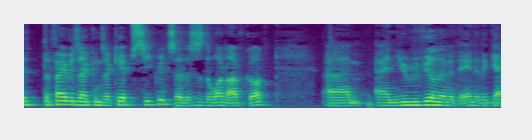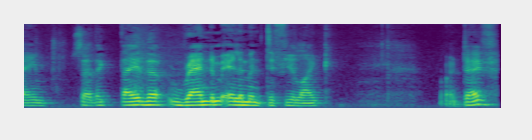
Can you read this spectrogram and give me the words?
The, the favorite tokens are kept secret, so this is the one I've got. Um, and you reveal them at the end of the game. So they, they're the random element, if you like. Right, Dave.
